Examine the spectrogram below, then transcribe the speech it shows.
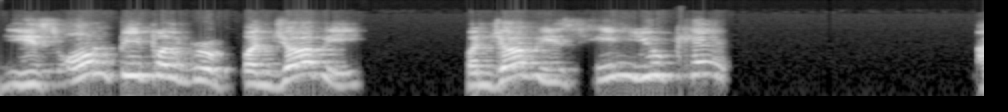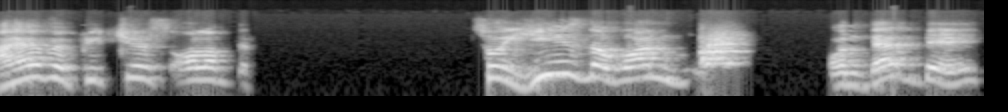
his own people group, Punjabi. Punjabis in UK. I have a pictures, all of them. So he is the one who, on that day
